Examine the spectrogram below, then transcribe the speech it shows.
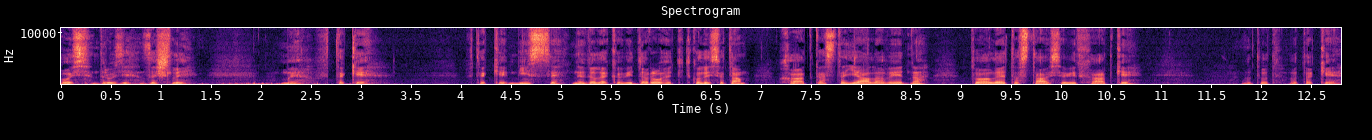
Ось, друзі, зайшли ми в таке, в таке місце недалеко від дороги. Тут колись там хатка стояла, видно, туалет остався від хатки. Отут отаке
